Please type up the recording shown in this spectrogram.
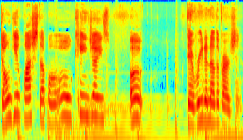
Don't get washed up on, oh, King James, oh, then read another version.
